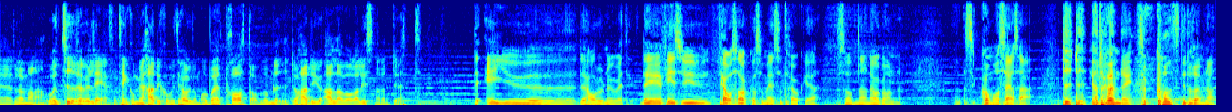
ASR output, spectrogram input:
Eh, drömmarna. Och tur är väl det, för tänk om jag hade kommit ihåg dem och börjat prata om dem nu. Då hade ju alla våra lyssnare dött. Det är ju, det har du nog rätt. Det finns ju få saker som är så tråkiga som när någon kommer och säger så här. Du, du, jag drömde en så konstig drömnatt.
